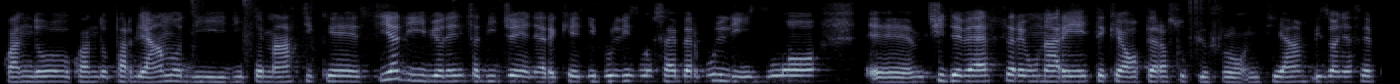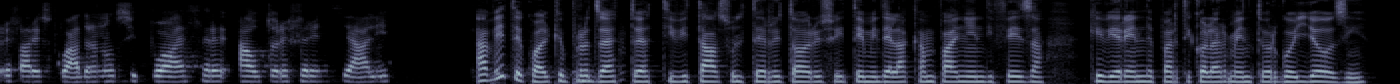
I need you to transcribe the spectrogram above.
quando, quando parliamo di, di, tematiche sia di violenza di genere che di bullismo cyberbullismo, eh, ci deve essere una rete che opera su più fronti, eh. bisogna sempre fare squadra, non si può essere autoreferenziali. Avete qualche progetto e attività sul territorio sui temi della campagna in difesa che vi rende particolarmente orgogliosi?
